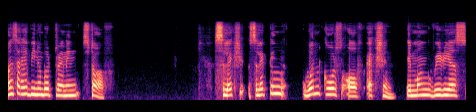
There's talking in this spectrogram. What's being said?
Answer है B number training staff. Selecting one course of action among various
